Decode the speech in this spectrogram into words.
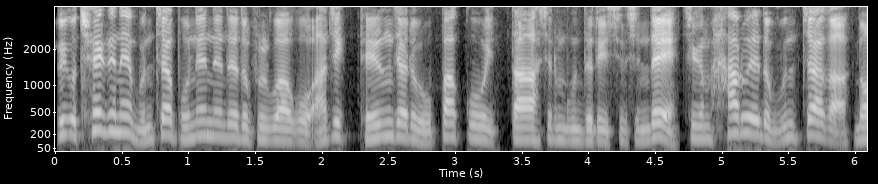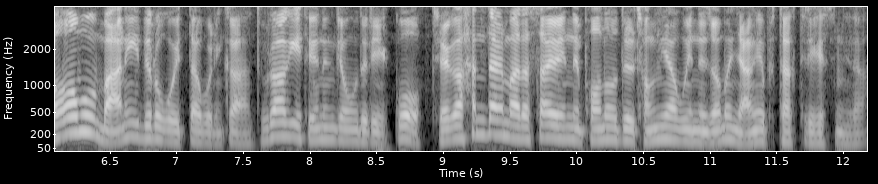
그리고 최근에 문자 보냈는데도 불구하고 아직 대응 자료 못 받고 있다 하시는 분들이 있으신데 지금 하루에도 문자가 너무 많이 들어오고 있다 보니까 누락이 되는 경우들이 있고 제가 한 달마다 쌓여 있는 번호들 정리하고 있는 점은 양해 부탁드리겠습니다.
